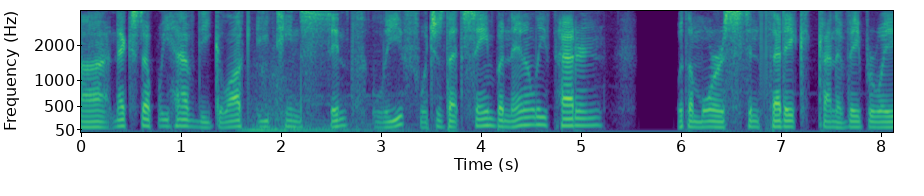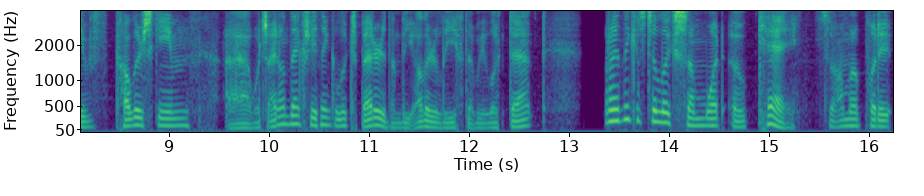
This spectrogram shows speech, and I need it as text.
Uh, next up, we have the Glock 18 Synth Leaf, which is that same banana leaf pattern with a more synthetic kind of vaporwave color scheme, uh, which I don't actually think looks better than the other leaf that we looked at, but I think it still looks somewhat okay. So I'm going to put it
